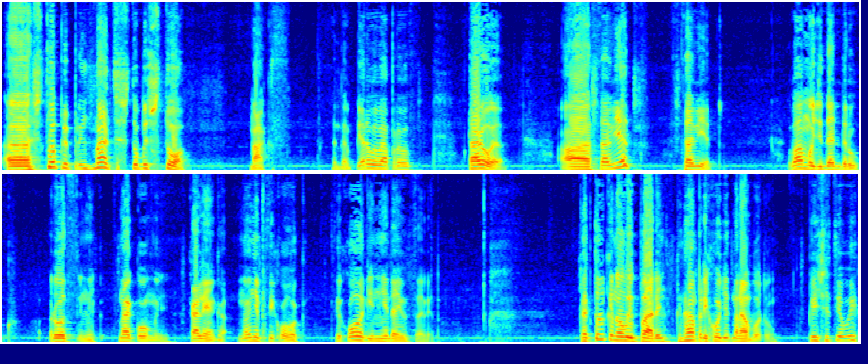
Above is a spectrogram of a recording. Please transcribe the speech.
А, что предпринимать, чтобы что, Макс? Это первый вопрос. Второе. А, совет, совет вам может дать друг, родственник, знакомый, коллега, но не психолог. Психологи не дают совет. Как только новый парень к нам приходит на работу, пишете вы,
